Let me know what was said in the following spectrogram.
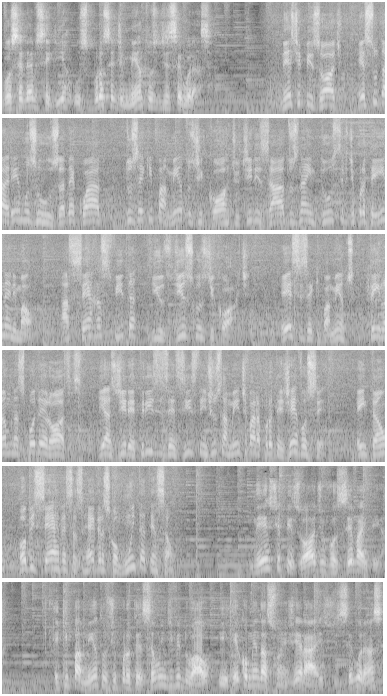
você deve seguir os procedimentos de segurança. Neste episódio, estudaremos o uso adequado dos equipamentos de corte utilizados na indústria de proteína animal, as serras fita e os discos de corte. Esses equipamentos têm lâminas poderosas e as diretrizes existem justamente para proteger você. Então, observe essas regras com muita atenção. Neste episódio você vai ver equipamentos de proteção individual e recomendações gerais de segurança,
